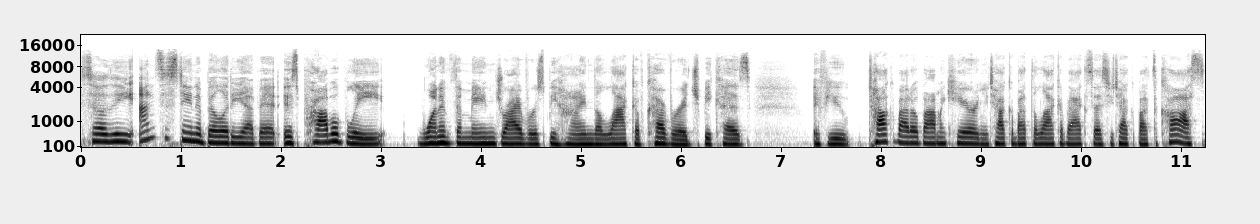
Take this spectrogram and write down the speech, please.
So the unsustainability of it is probably one of the main drivers behind the lack of coverage because if you talk about Obamacare and you talk about the lack of access, you talk about the costs,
